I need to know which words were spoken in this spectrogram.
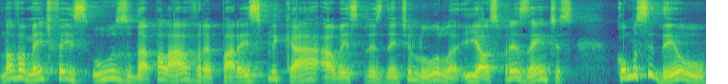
novamente fez uso da palavra para explicar ao ex-presidente Lula e aos presentes como se deu o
